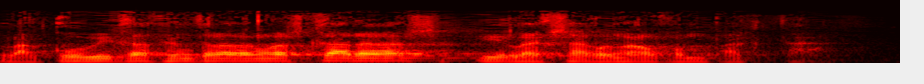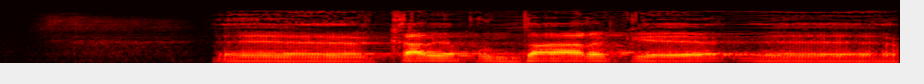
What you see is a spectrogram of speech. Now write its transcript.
la cúbica centrada en las caras y la hexagonal compacta. Eh, cabe apuntar que eh,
